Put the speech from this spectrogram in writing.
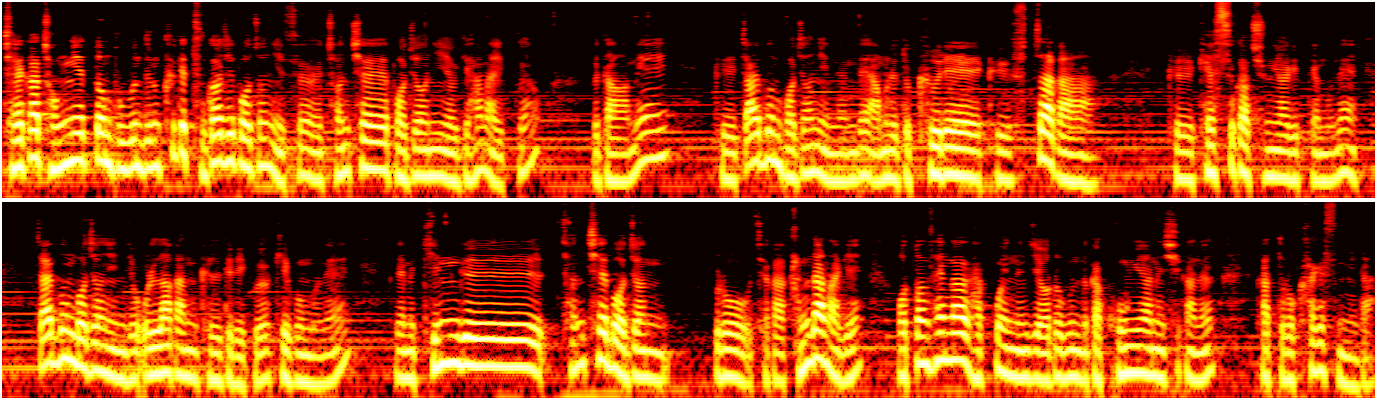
제가 정리했던 부분들은 크게 두 가지 버전이 있어요. 전체 버전이 여기 하나 있고요. 그 다음에 그 짧은 버전이 있는데 아무래도 글의 그 숫자가 그 개수가 중요하기 때문에 짧은 버전이 이제 올라간 글들이고요. 기구문에. 그 다음에 긴 글 전체 버전으로 제가 간단하게 어떤 생각을 갖고 있는지 여러분들과 공유하는 시간을 갖도록 하겠습니다.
